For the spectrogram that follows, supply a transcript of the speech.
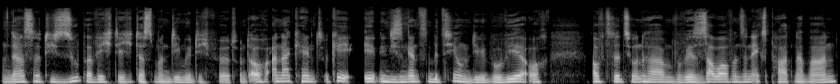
Und da ist natürlich super wichtig, dass man demütig wird und auch anerkennt, okay, in diesen ganzen Beziehungen, die, wo wir auch oft Situationen haben, wo wir sauer auf unseren Ex-Partner waren,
